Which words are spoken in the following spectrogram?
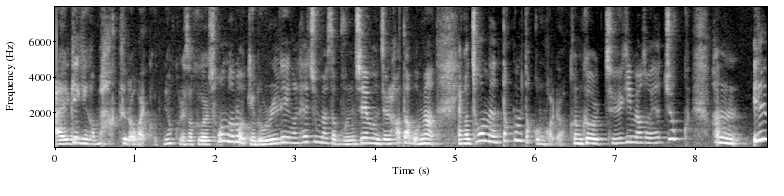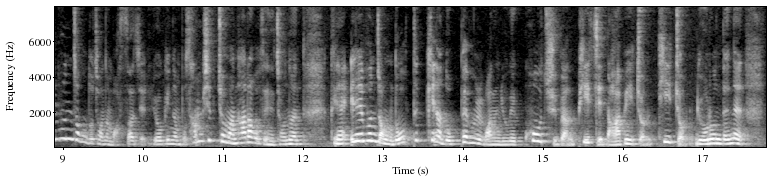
알갱이가 막 들어가 있거든요. 그래서 그걸 손으로 이렇게 롤링을 해주면서 문질문질 하다 보면 약간 처음에는 따끔따끔거려. 그럼 그걸 즐기면서 그냥 쭉 한 1분 정도 저는 마사지 여기는 뭐 30초만 하라고 되니 저는 그냥 1분 정도 특히나 노폐물 많은 여기 코 주변, 피지, 나비존, T zone 이런 데는 조금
